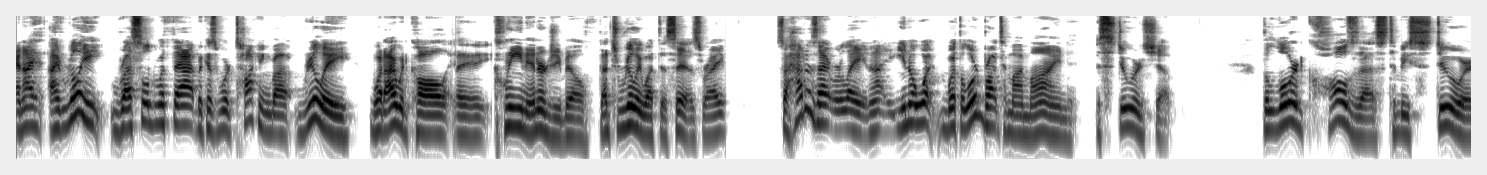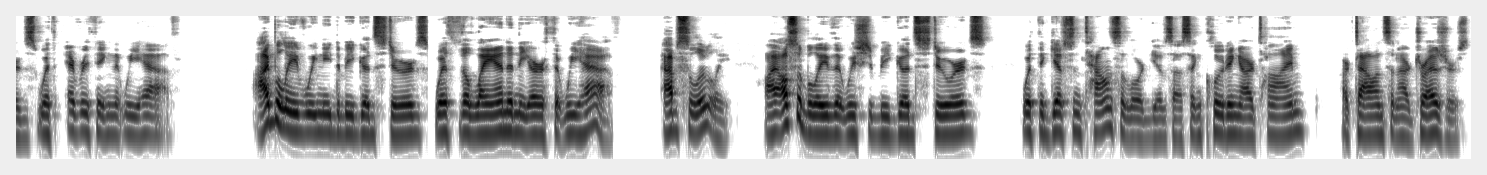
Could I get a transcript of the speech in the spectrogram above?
And I, I really wrestled with that because we're talking about really what I would call a clean energy bill. That's really what this is, right? So how does that relate? And I, you know what? What the Lord brought to my mind is stewardship. The Lord calls us to be stewards with everything that we have. I believe we need to be good stewards with the land and the earth that we have. Absolutely. I also believe that we should be good stewards with the gifts and talents the Lord gives us, including our time, our talents, and our treasures.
